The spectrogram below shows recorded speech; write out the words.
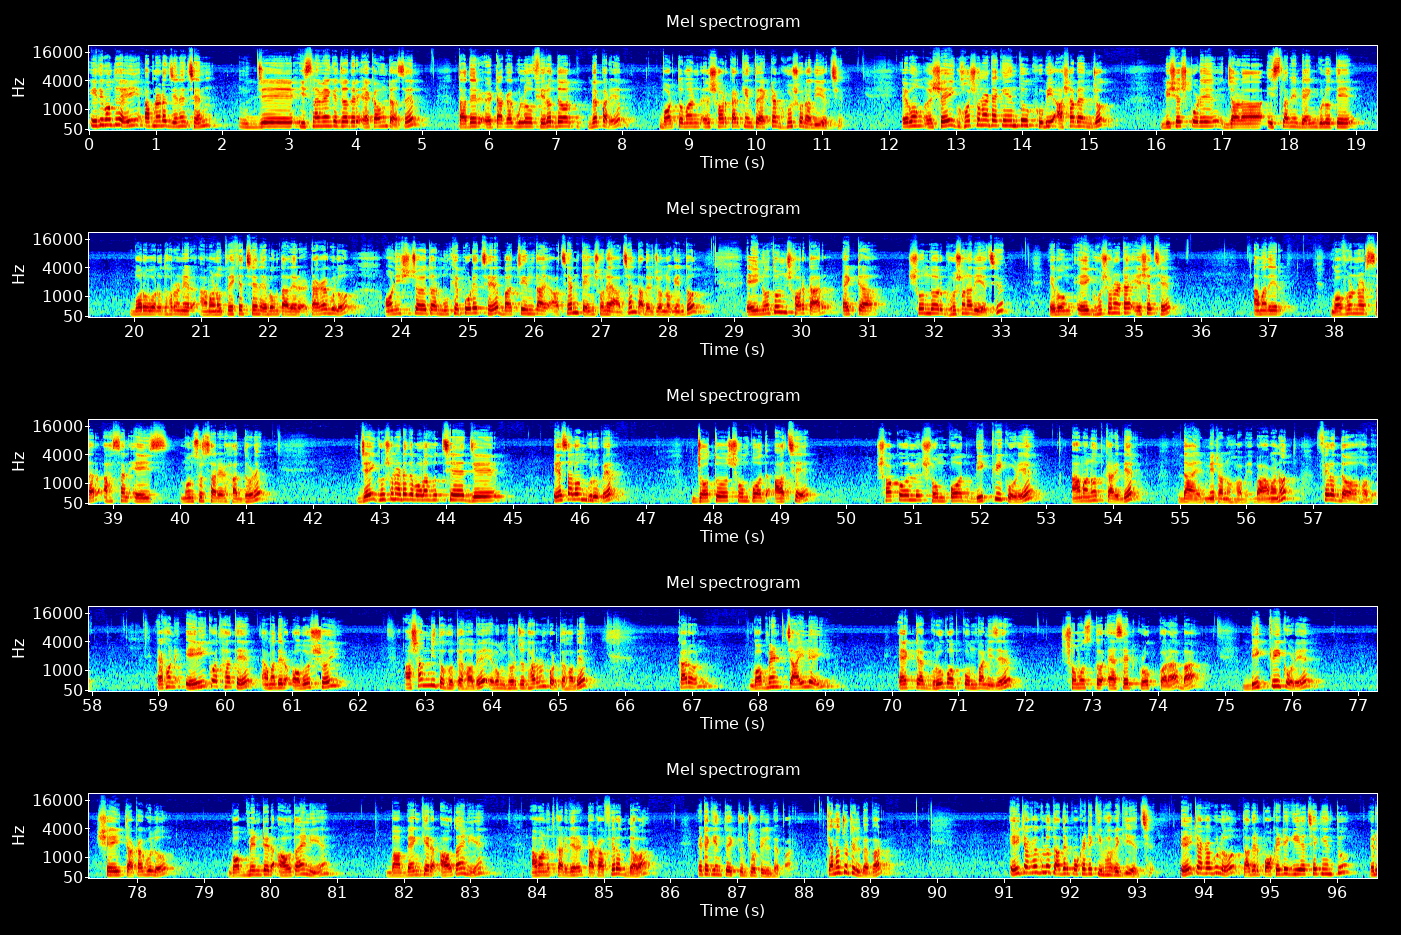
ইতিমধ্যেই আপনারা জেনেছেন যে ইসলামী ব্যাংকে যাদের অ্যাকাউন্ট আছে, তাদের টাকাগুলো ফেরত দেওয়ার ব্যাপারে বর্তমান সরকার কিন্তু একটা ঘোষণা দিয়েছে। এবং সেই ঘোষণাটা কিন্তু খুবই আশাব্যঞ্জক। বিশেষ করে যারা ইসলামী ব্যাংকগুলোতে বড় বড় ধরনের আমানত রেখেছেন এবং তাদের টাকাগুলো অনিশ্চয়তার মুখে পড়েছে বা চিন্তায় আছেন, টেনশনে আছেন, তাদের জন্য কিন্তু এই নতুন সরকার একটা সুন্দর ঘোষণা দিয়েছে এবং এই ঘোষণাটা এসেছে আমাদের governor sir Ahsan H Mansur স্যারের হাত ধরে। যেই ঘোষণাটাতে বলা হচ্ছে যে এস আলম গ্রুপের যত সম্পদ আছে, সকল সম্পদ বিক্রি করে আমানতকারীদের দায় মেটানো হবে বা আমানত ফেরত দেওয়া হবে। এখন এই কথাতে আমাদের অবশ্যই আশান্বিত হতে হবে এবং ধৈর্য ধারণ করতে হবে। কারণ গভর্নমেন্ট চাইলেই একটা গ্রুপ অফ কোম্পানিজের সমস্ত অ্যাসেট ক্রোক করা বা বিক্রি করে সেই টাকাগুলো গভর্নমেন্টের আওতায় নিয়ে বা ব্যাংকের আওতায় নিয়ে আমানতকারীদের টাকা ফেরত দেওয়া, এটা কিন্তু একটু জটিল ব্যাপার। কেন জটিল ব্যাপার? এই টাকাগুলো তাদের পকেটে কীভাবে গিয়েছে? এই টাকাগুলো তাদের পকেটে গিয়েছে কিন্তু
